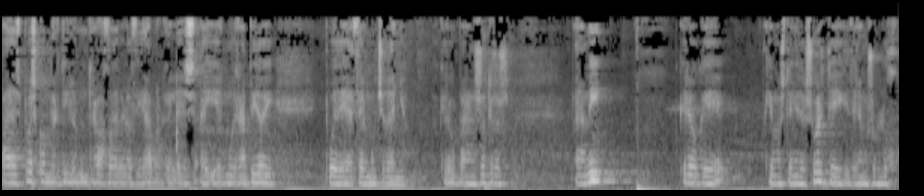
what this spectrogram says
para después convertirlo en un trabajo de velocidad, porque él es, ahí es muy rápido y puede hacer mucho daño. Creo que para nosotros, para mí, creo que, que hemos tenido suerte y que tenemos un lujo.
